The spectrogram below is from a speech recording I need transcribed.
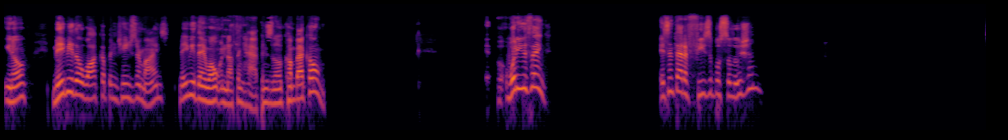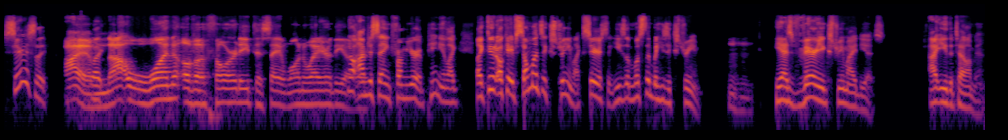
You know, maybe they'll walk up and change their minds. Maybe they won't and nothing happens and they'll come back home. What do you think? Isn't that a feasible solution? Seriously, I am like, not one of authority to say one way or the other. No, I'm just saying from your opinion. Like, like, dude, okay, if someone's extreme, like seriously, he's a Muslim, but he's extreme. Mm-hmm. He has very extreme ideas, i.e., the Taliban.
